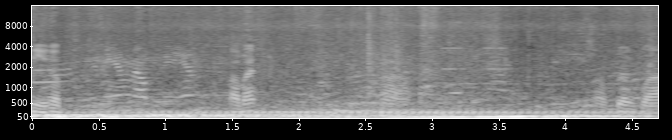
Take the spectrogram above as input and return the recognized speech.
นี่ครับเอาไหมอ่าเอาเครื่องฟ้า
